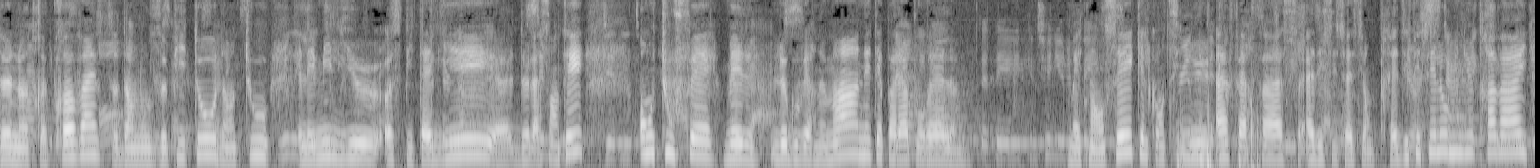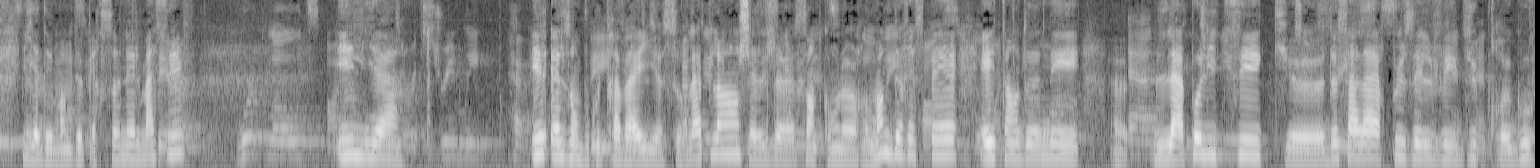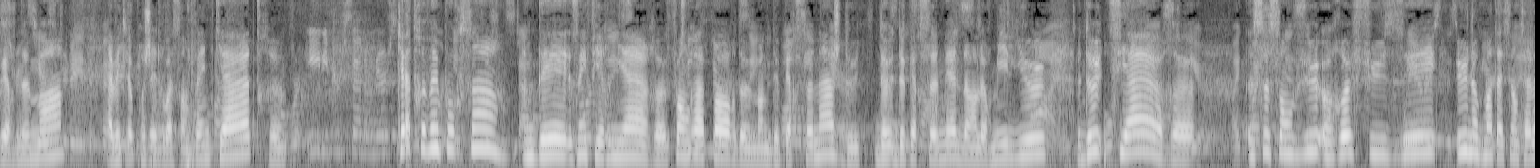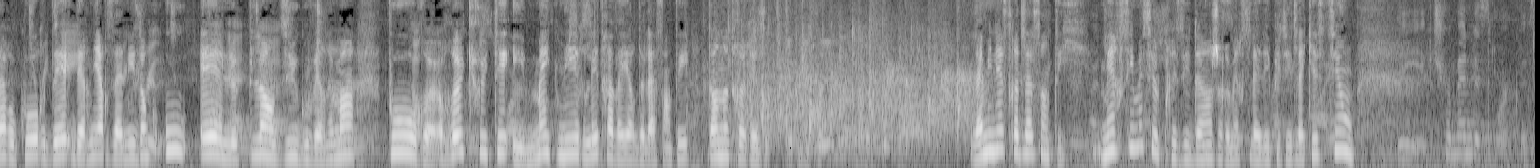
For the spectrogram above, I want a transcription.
de notre province, dans nos hôpitaux, dans tous les milieux hospitaliers euh, de la santé, ont tout fait, mais le gouvernement n'était pas là pour elles. Maintenant, on sait qu'elles continuent à faire face à des situations très difficiles au milieu du travail. Il y a des manques de personnel massifs. Il y a elles ont beaucoup de travail sur la planche. Elles euh, sentent qu'on leur manque de respect, étant donné euh, la politique euh, de salaire plus élevée du gouvernement avec le projet de loi 124. 80% des infirmières font rapport d'un manque de, de, de personnel dans leur milieu. Deux tiers se sont vus refuser une augmentation de salaire au cours des dernières années. Donc, où est le plan du gouvernement pour recruter et maintenir les travailleurs de la santé dans notre réseau? La ministre de la Santé. Merci, Monsieur le Président. Je remercie la députée de la question.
